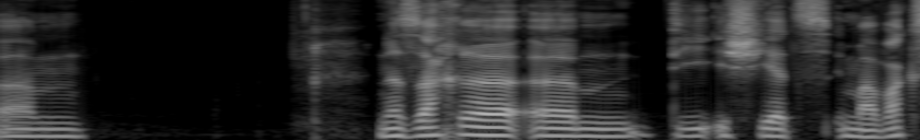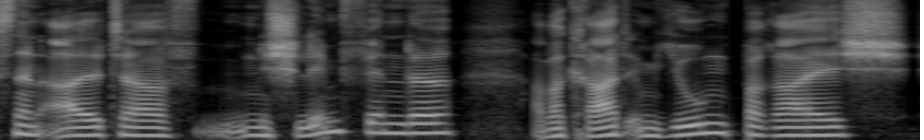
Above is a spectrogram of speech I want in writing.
ähm, eine Sache, ähm, die ich jetzt im Erwachsenenalter nicht schlimm finde, aber gerade im Jugendbereich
